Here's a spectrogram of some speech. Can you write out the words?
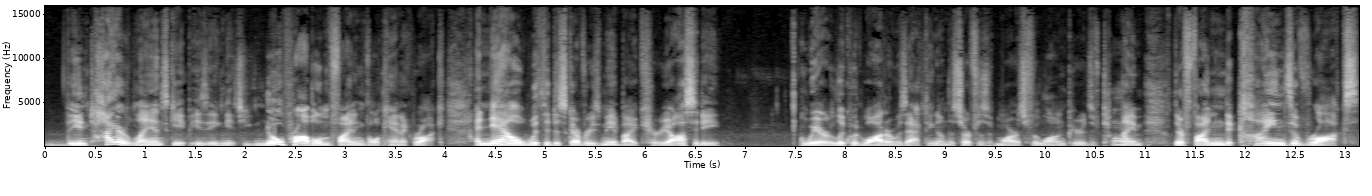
the entire landscape is igneous. You no problem finding volcanic rock. And now with the discoveries made by Curiosity, where liquid water was acting on the surface of Mars for long periods of time, they're finding the kinds of rocks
